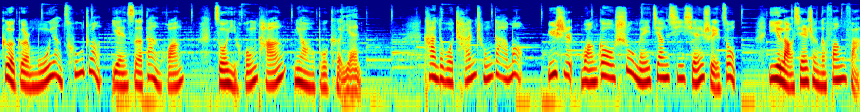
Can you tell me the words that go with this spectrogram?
个个模样粗壮，颜色淡黄，佐以红糖，妙不可言。看得我馋虫大冒，于是网购数枚江西咸水粽，依老先生的方法，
